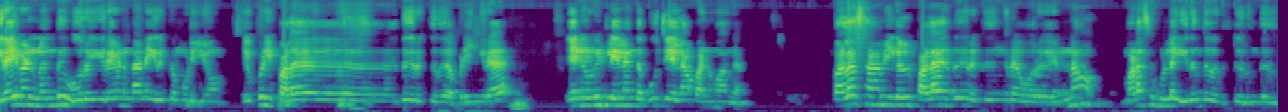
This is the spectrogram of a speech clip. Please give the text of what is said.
இறைவன் வந்து ஒரு இறைவன் தானே இருக்க முடியும். எப்படி பல இது இருக்குது அப்படிங்கிற எங்க வீட்ல எல்லாம் இந்த பூஜை எல்லாம் பண்ணுவாங்க. பல சாமிகள் பல இது இருக்குங்கிற ஒரு எண்ணம் மனசுக்குள்ள இருந்துகிட்டு இருந்தது.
